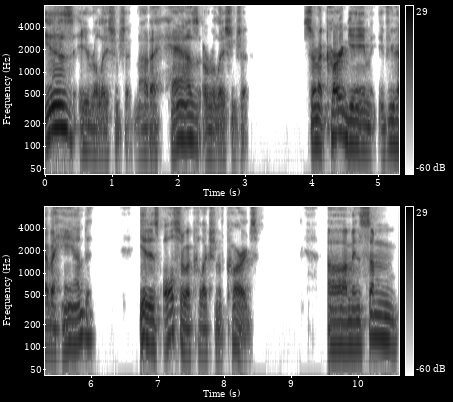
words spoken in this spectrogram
is a relationship, not a has a relationship. So in a card game, if you have a hand, it is also a collection of cards. Um, in some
